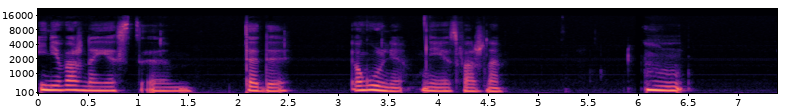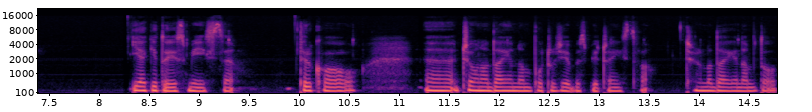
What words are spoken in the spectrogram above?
i nieważne jest wtedy, ogólnie nie jest ważne, mm, jakie to jest miejsce, tylko e, czy ono daje nam poczucie bezpieczeństwa, czy ono daje nam to,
